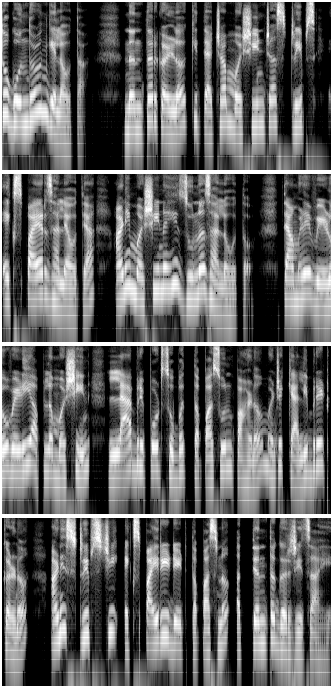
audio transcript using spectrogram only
तो गोंधळून गेला होता. नंतर कळलं की त्याच्या मशीनच्या स्ट्रिप्स एक्सपायर झाल्या होत्या आणि मशीनही जुनं झालं होतं. त्यामुळे वेळोवेळी आपलं मशीन लॅब रिपोर्टसोबत तपासून पाहणं म्हणजे कॅलिब्रेट करणं आणि स्ट्रिप्सची एक्सपायरी डेट तपासणं अत्यंत गरजेचं आहे.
